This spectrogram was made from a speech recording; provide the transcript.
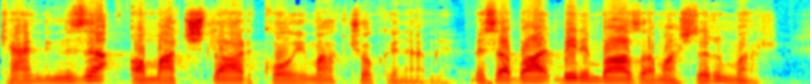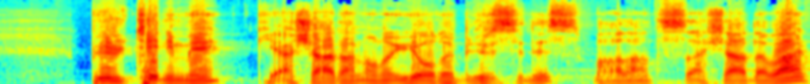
kendinize amaçlar koymak çok önemli. Mesela benim bazı amaçlarım var. Bültenime ki aşağıdan ona üye olabilirsiniz. Bağlantısı aşağıda var.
